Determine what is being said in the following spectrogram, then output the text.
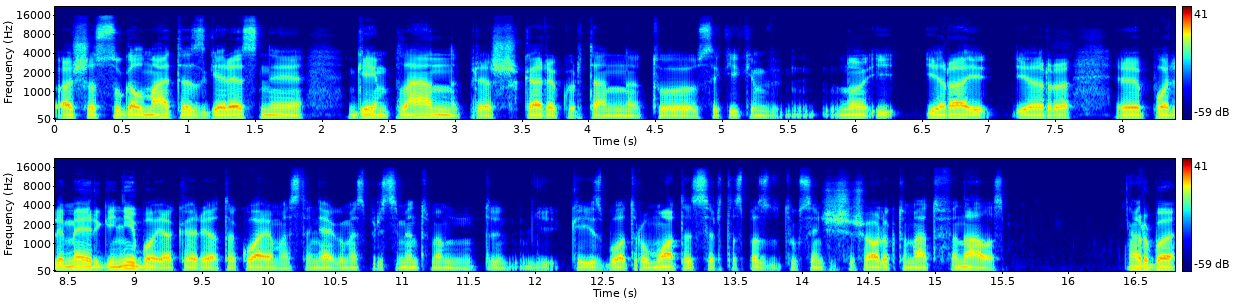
aš esu gal matęs geresnį game plan prieš karį, kur ten tu, sakykime, nu, yra ir e, polime ir gynyboje karį atakuojamas, ten jeigu mes prisimintumėm, kai jis buvo traumuotas ir tas pats 2016 metų finalas. Arba,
